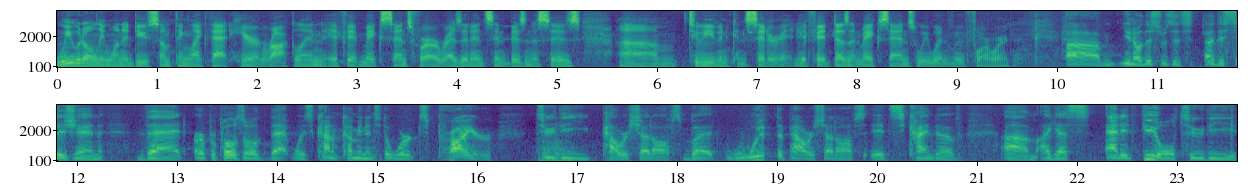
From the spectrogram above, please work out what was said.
we would only want to do something like that here in Rocklin if it makes sense for our residents and businesses um, to even consider it. If it doesn't make sense, we wouldn't move forward. Um, you know, this was a, a decision that, or a proposal that was kind of coming into the works prior to mm-hmm. the power shutoffs, but with the power shutoffs, it's kind of, um, I guess, added fuel to the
